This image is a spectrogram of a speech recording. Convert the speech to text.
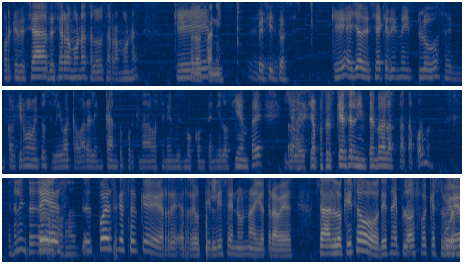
Porque decía, decía Ramona, saludos a Ramona, que. Pero eh, Besitos. Que ella decía que Disney Plus en cualquier momento se le iba a acabar el encanto porque nada más tenía el mismo contenido siempre. Y yo le Ay. decía, pues es que es el Nintendo de las plataformas. Es el Nintendo Sí, de es, o sea, es- puede ser que re- reutilicen una y otra vez. O sea, lo que hizo Disney Plus fue que subió ¿Puede?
